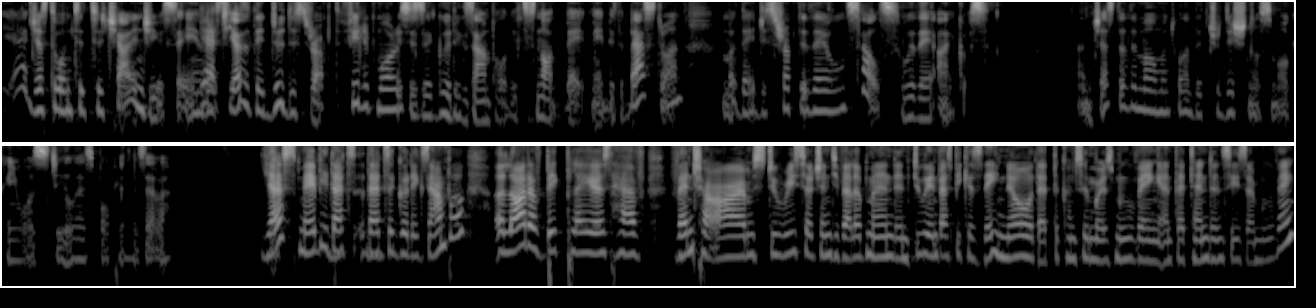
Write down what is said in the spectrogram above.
Yeah, I just wanted to challenge you, saying Yes. that yes, they do disrupt. Philip Morris is a good example. It's not ba- maybe the best one, but they disrupted their own selves with their IQOS. And just at the moment when the traditional smoking was still as popular as ever. Yes, maybe that's that's a good example. A lot of big players have venture arms, do research and development, and do invest because they know that the consumer is moving and that tendencies are moving.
